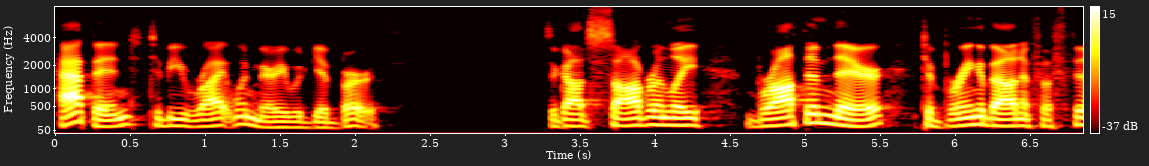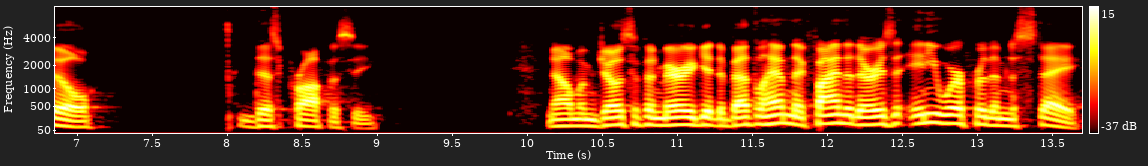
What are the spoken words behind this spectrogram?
happened to be right when Mary would give birth. So God sovereignly brought them there to bring about and fulfill this prophecy. Now, when Joseph and Mary get to Bethlehem, they find that there isn't anywhere for them to stay.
